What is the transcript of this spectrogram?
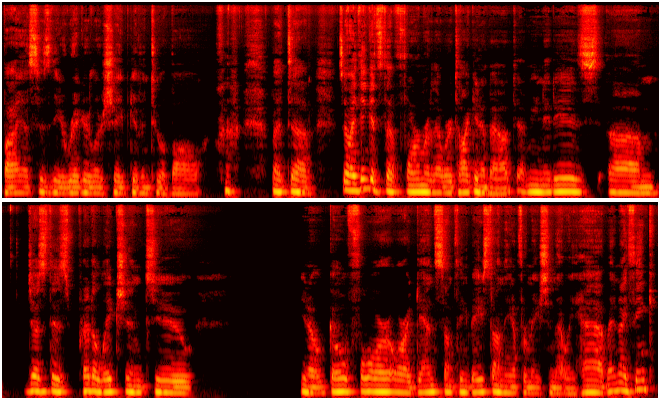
bias is the irregular shape given to a ball. but uh, so I think it's the former that we're talking about. I mean, it is um, just this predilection to you know go for or against something based on the information that we have. And i think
